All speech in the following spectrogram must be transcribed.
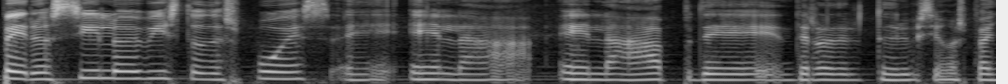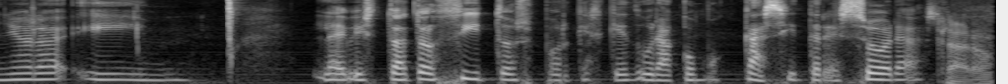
pero sí lo he visto después eh, en, la, en la app de, de Radio Televisión Española y la he visto a trocitos porque es que dura como casi tres horas, Claro.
